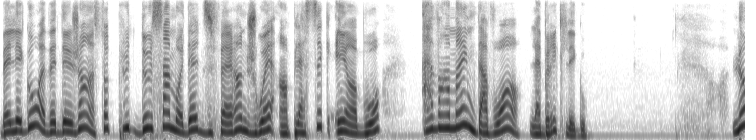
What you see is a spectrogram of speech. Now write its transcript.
ben Lego avait déjà en stock plus de 200 modèles différents de jouets en plastique et en bois avant même d'avoir la brique Lego. Là,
